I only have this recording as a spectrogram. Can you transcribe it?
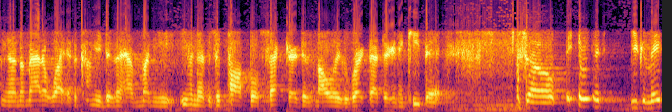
You know, no matter what, if a company doesn't have money, even if it's a profitable sector, it doesn't always work that they're going to keep it. So it, it, you can make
